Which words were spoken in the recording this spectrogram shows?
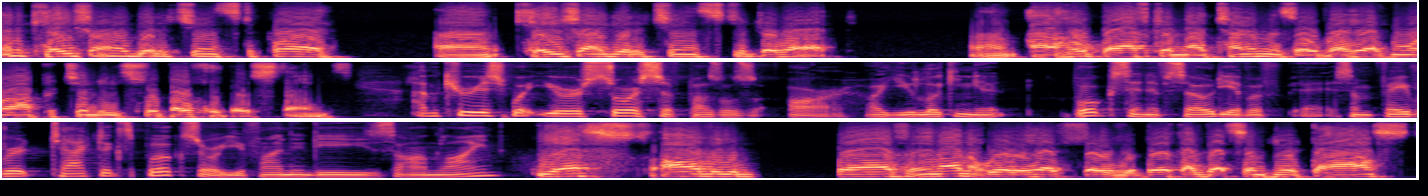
and occasionally I get a chance to play. Uh, occasionally I get a chance to direct. Um, I hope after my term is over, I have more opportunities for both of those things. I'm curious what your source of puzzles are. Are you looking at books? And if so, do you have a, some favorite tactics books or are you finding these online? Yes, all the above. And I don't really have a favorite book. I've got some here at the house.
